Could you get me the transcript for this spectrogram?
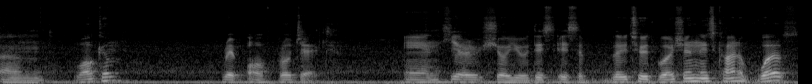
um, welcome rip off project and here I show you this is a Bluetooth version. It kind of works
